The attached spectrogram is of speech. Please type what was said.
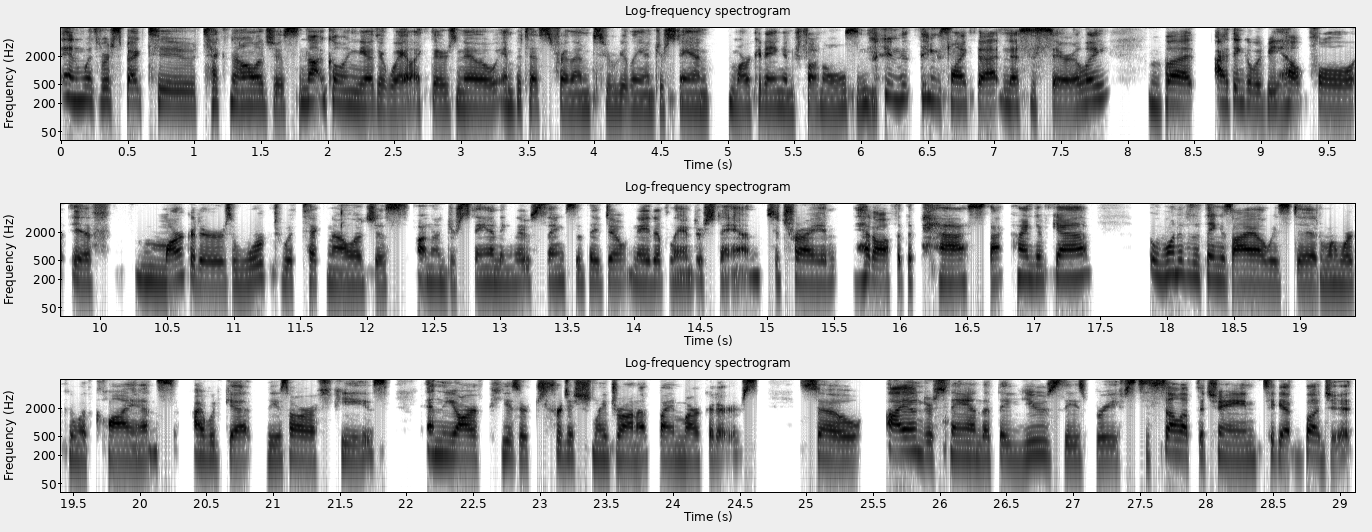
And with respect to technologists, not going the other way, like there's no impetus for them to really understand marketing and funnels and things like that necessarily. But I think it would be helpful if marketers worked with technologists on understanding those things that they don't natively understand to try and head off at the pass that kind of gap. One of the things I always did when working with clients, I would get these RFPs, and the RFPs are traditionally drawn up by marketers. So I understand that they use these briefs to sell up the chain to get budget,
